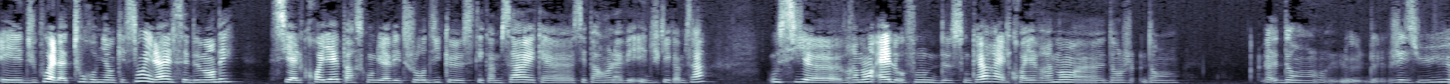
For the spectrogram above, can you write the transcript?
Et du coup, elle a tout remis en question, et là, elle s'est demandé si elle croyait parce qu'on lui avait toujours dit que c'était comme ça et que ses parents l'avaient éduquée comme ça ou si euh, vraiment elle, au fond de son cœur, elle croyait vraiment euh, dans, dans, dans le, le Jésus,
